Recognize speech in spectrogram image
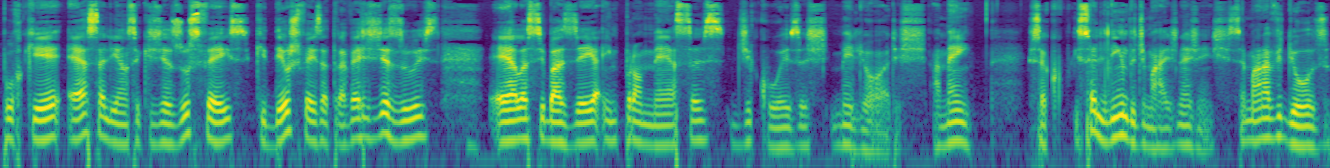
porque essa aliança que Jesus fez, que Deus fez através de Jesus, ela se baseia em promessas de coisas melhores. Amém? Isso é, isso é lindo demais, né, gente? Isso é maravilhoso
